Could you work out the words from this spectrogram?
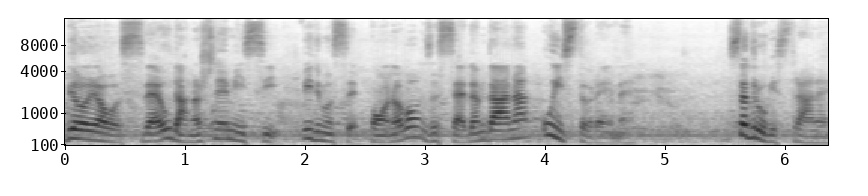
Bilo je ovo sve u današnjoj emisiji. Vidimo se ponovo za sedam dana u isto vreme. Sa druge strane,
